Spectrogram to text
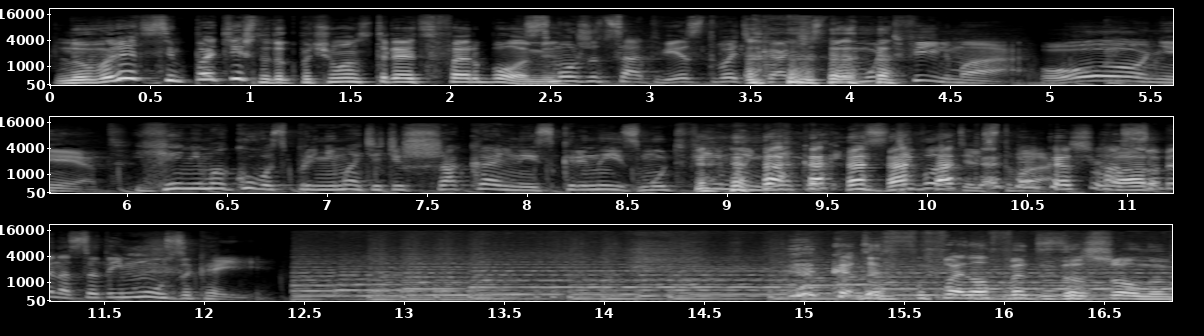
Ну, выглядит симпатично, только почему он стреляет с фаерболами? сможет соответствовать качеству мультфильма. О, нет. Я не могу воспринимать эти шакальные скрины из мультфильма не как издевательство. Особенно с этой музыкой. Когда в Final Fantasy зашел, ну,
